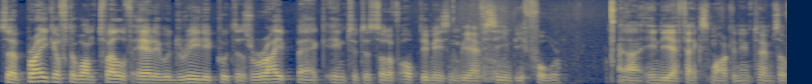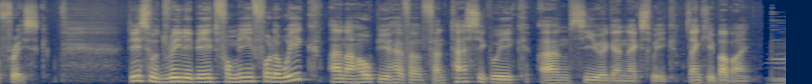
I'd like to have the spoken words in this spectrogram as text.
So a break of the 112 area would really put us right back into the sort of optimism we have seen before uh, in the FX market in terms of risk. This would really be it for me for the week, and I hope you have a fantastic week and see you again next week. Thank you. Bye bye.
